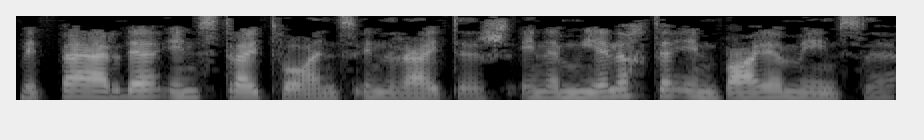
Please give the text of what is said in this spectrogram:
met paarden en strijdwaans en ruiters en een menigte en baie mense.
